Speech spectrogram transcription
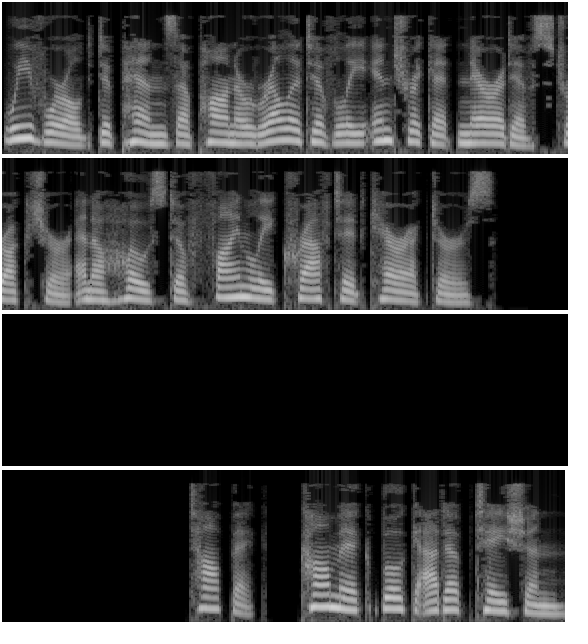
Weaveworld depends upon a relatively intricate narrative structure and a host of finely crafted characters. Comic book adaptation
